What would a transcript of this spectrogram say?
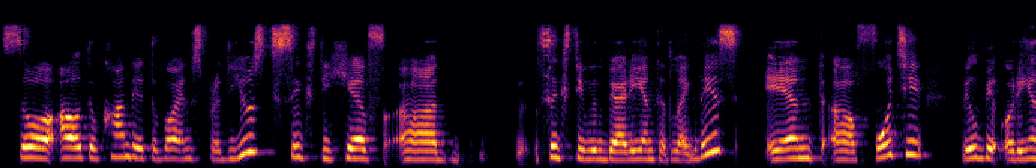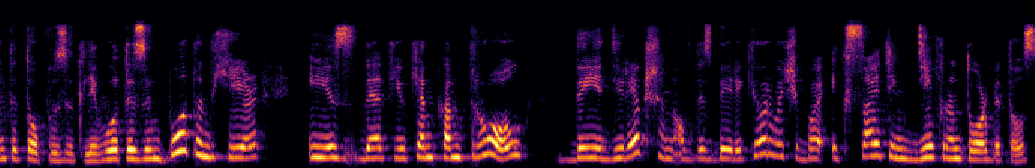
So out of 100 of ions produced, 60 have, uh, 60 will be oriented like this and uh, 40 will be oriented oppositely. What is important here is that you can control the direction of this Berry curvature by exciting different orbitals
